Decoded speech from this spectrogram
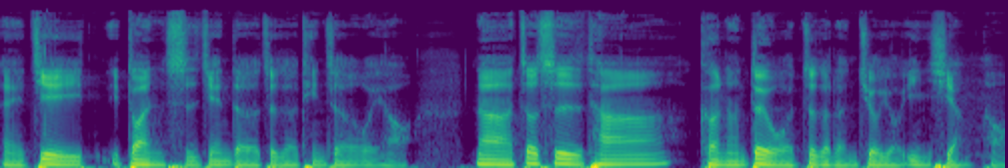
哎，借一一段时间的这个停车位哈。那这次他可能对我这个人就有印象，哈，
